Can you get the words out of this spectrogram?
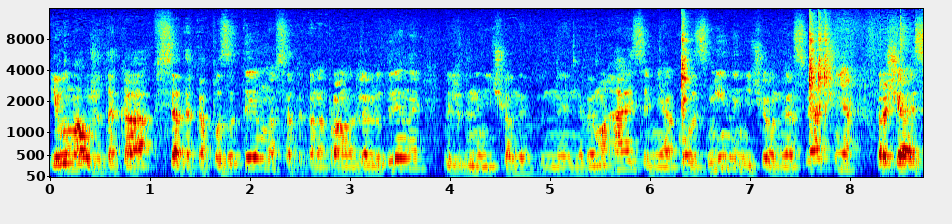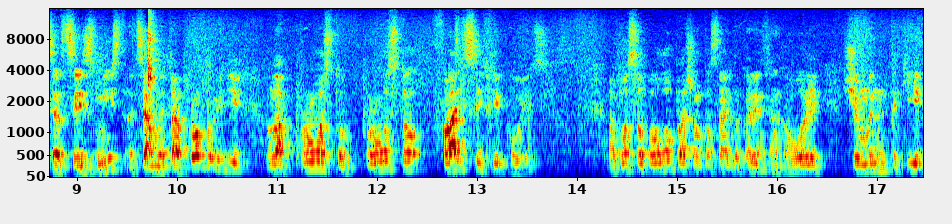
і вона вже така, вся така позитивна, вся така направлена для людини. Від людини нічого не, не, не вимагається, ніякого зміни, нічого не освячення. Втрачається цей зміст, оця мета проповіді, вона просто, просто фальсифікується. Апостол Павло в першому посланні до Коринфян говорить, що ми не такі, як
